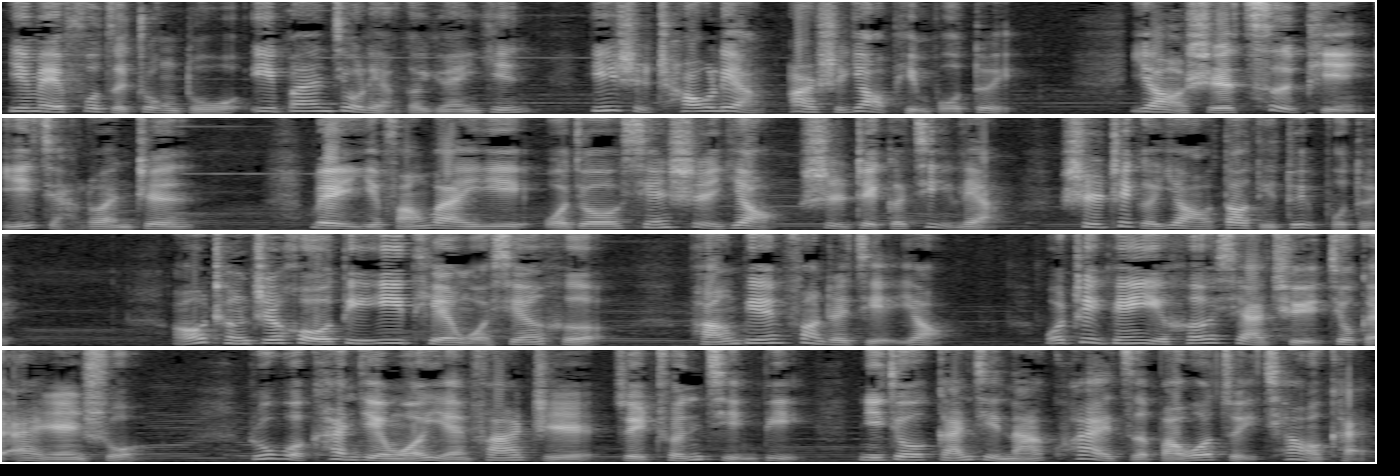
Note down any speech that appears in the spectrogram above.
因为父子中毒一般就两个原因：一是超量，二是药品不对。药是次品，以假乱真。为以防万一，我就先试药，试这个剂量，试这个药到底对不对。熬成之后，第一天我先喝，旁边放着解药。我这边一喝下去，就给爱人说：“如果看见我眼发直、嘴唇紧闭，你就赶紧拿筷子把我嘴撬开，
